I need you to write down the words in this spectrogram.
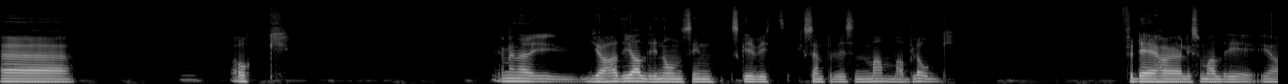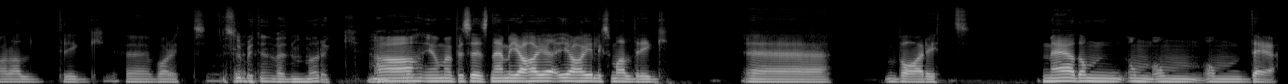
eh, och jag menar, jag hade ju aldrig någonsin skrivit exempelvis en mammablogg. För det har jag liksom aldrig, jag har aldrig eh, varit... Det skulle blivit en väldigt mörk Ja, månad. jo, men precis. Nej, men jag har, ju- jag har ju liksom aldrig eh, varit med om, om, om, om det.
